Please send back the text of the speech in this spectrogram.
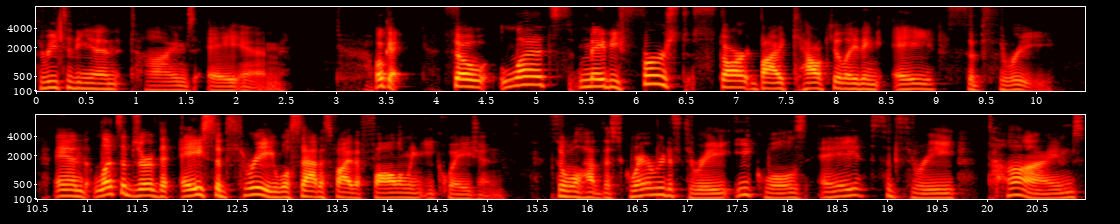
3 to the n times an. Okay, so let's maybe first start by calculating a sub 3. And let's observe that a sub 3 will satisfy the following equation. So we'll have the square root of 3 equals a sub 3 times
